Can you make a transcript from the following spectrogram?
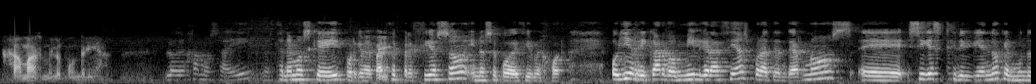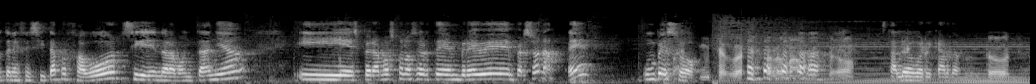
jamás me lo pondría. Lo dejamos ahí, nos tenemos que ir porque me parece precioso y no se puede decir mejor. Oye, Ricardo, mil gracias por atendernos. Eh, sigue escribiendo, que el mundo te necesita, por favor. Sigue yendo a la montaña y esperamos conocerte en breve en persona. ¿eh? Un beso. muchas gracias, Paloma. Hasta luego, Ricardo.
